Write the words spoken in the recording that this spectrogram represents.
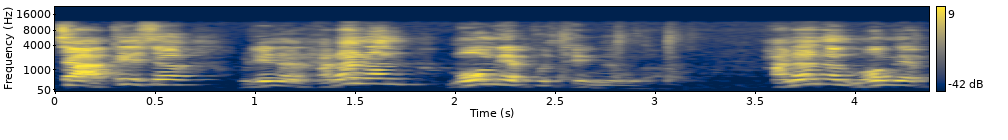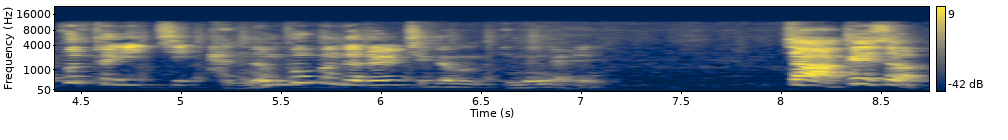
자, 그래서 우리는 하나는 몸에 붙어 있는 거, 하나는 몸에 붙어 있지 않는 부분들을 지금 있는 거예요. 자, 그래서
